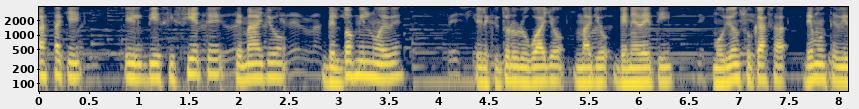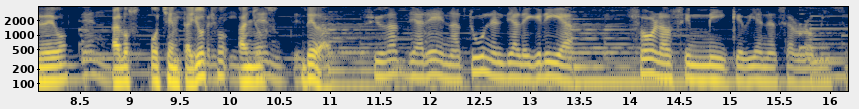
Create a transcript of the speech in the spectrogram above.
hasta que el 17 de mayo del 2009, el escritor uruguayo Mario Benedetti murió en su casa de Montevideo a los 88 años de edad. Ciudad de arena, túnel de alegría, sola o sin mí, que viene a ser lo mismo.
